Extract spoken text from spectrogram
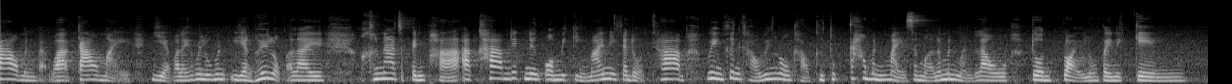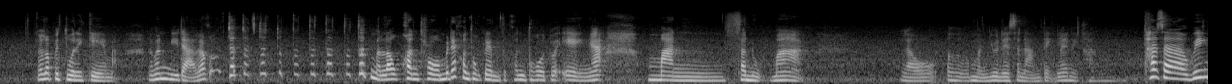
ก้าวมันแบบว่าก้าวใหม่เหยียบอะไรก็ไม่รู้มันเอียงเฮ้ยหลบอะไร ข้างหน้าจะเป็นผาอักข้ามนิดนึงโอมีกิ่งไม้มีกระโดดข้าม วิ่งขึ้นเขาวิ่งลงเขาคือทุกก้าวมันใหม่เสมอแล้วมันเหมือนเราโดนปล่อยลงไปในเกม แล้วเราเป็นตัวในเกมอะแล้วมันมีด่านแล้วก็จัดจัดจัดจัดจัดจัดจัดจัดเหมือนเรา control ไม่ได้ control เกมแต่ control ตัวเองเนี่ยมันสนุกมาก แล้วเออเหมือนอยู่ในสนามเด็กเล่นอีกครั้งถ้าจะวิ่ง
